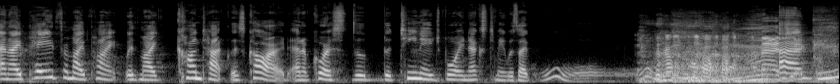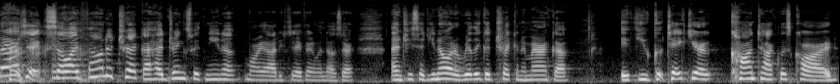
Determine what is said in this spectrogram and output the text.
And I paid for my pint with my contactless card, and of course, the the teenage boy next to me was like, "Ooh." Magic. And magic. So I found a trick. I had drinks with Nina Moriarty today, if anyone knows her. And she said, you know what, a really good trick in America, if you take your contactless card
